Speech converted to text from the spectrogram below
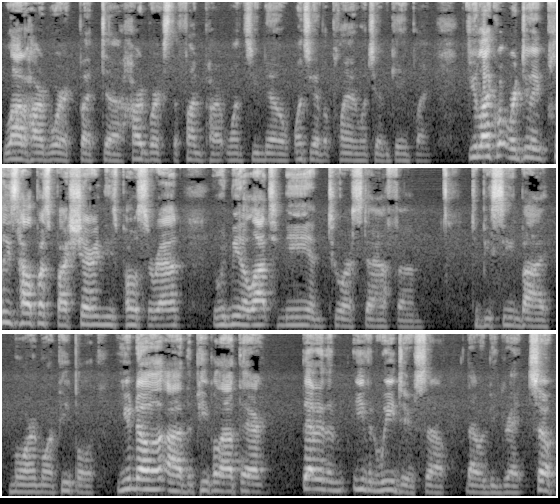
lot of hard work, but uh, hard work's the fun part once you know, once you have a plan, once you have a game plan. If you like what we're doing, please help us by sharing these posts around. It would mean a lot to me and to our staff um, to be seen by more and more people. You know uh, the people out there better than even we do, so that would be great. So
